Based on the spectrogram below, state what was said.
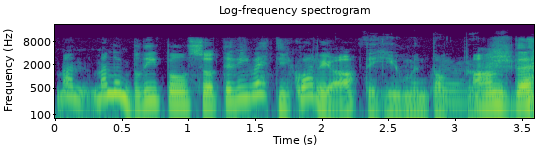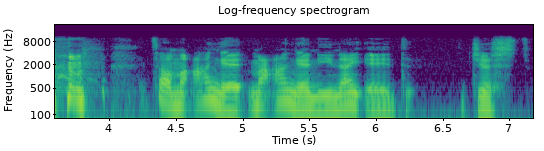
man, man unbelievable. So, dyn ni wedi gwario. The human dog brush. Mm. Ond, um, ta, mae angen, ma angen United just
